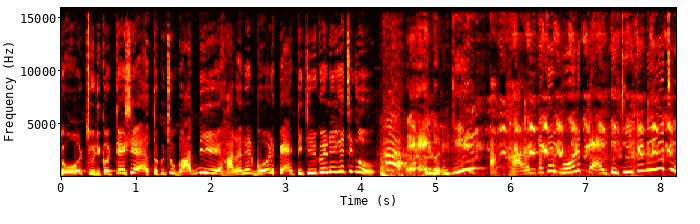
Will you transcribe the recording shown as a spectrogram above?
চোর চুরি করতে এসে এত কিছু বাদ দিয়ে হারানের বউয়ের প্যান্টি চুরি করে নিয়ে গেছে গো। এই কি হারান কাকার বোর প্যান্টি চুরি করে নিয়ে গেছে।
